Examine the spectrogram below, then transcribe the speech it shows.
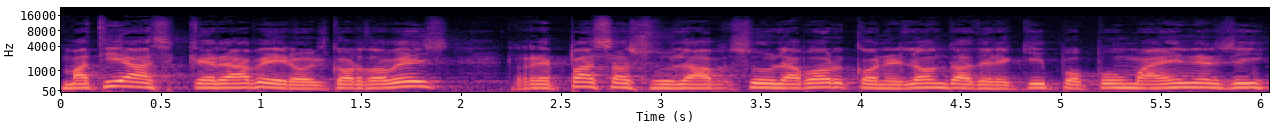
Matías Cravero, el cordobés, repasa su, lab- su labor con el Honda del equipo Puma Energy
